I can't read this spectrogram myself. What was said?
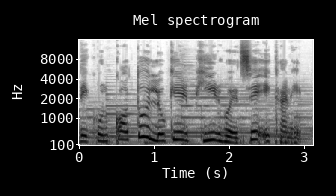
দেখুন কত লোকের ভিড় হয়েছে এখানে।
